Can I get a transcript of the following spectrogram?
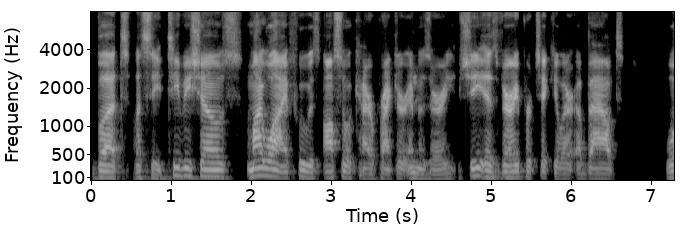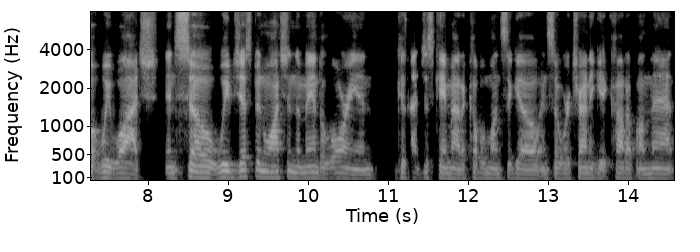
But let's see, TV shows. My wife, who is also a chiropractor in Missouri, she is very particular about what we watch. And so we've just been watching The Mandalorian because that just came out a couple months ago. And so we're trying to get caught up on that.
